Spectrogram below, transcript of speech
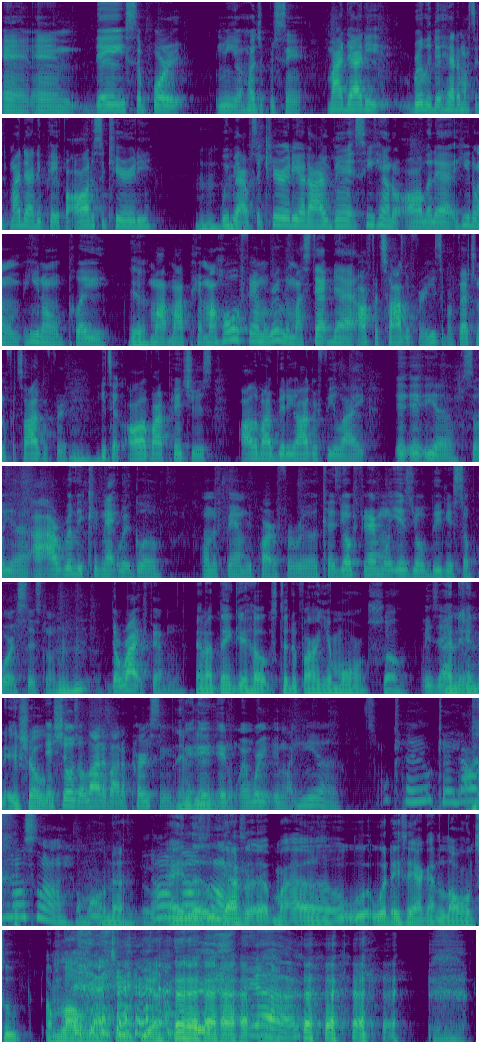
and and they support me hundred percent. My daddy really the head of my my daddy paid for all the security. We mm-hmm. have security at our events. He handled all of that. He don't he don't play. Yeah. My my my whole family really. My stepdad, our photographer. He's a professional photographer. Mm-hmm. He took all of our pictures, all of our videography. Like it, it, yeah. So yeah, I, I really connect with Glow on the family part for real because your family is your biggest support system. The right family. And I think it helps to define your morals. So Exactly. and, and it shows. It shows a lot about a person. And- Indeed. And, and, and we're and like yeah. Okay. Okay. Y'all know some. Come on now. Y'all Hey, know look, we got some, uh, my uh, what they say. I got a long tooth. I'm long in the tooth. Yeah. yeah.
